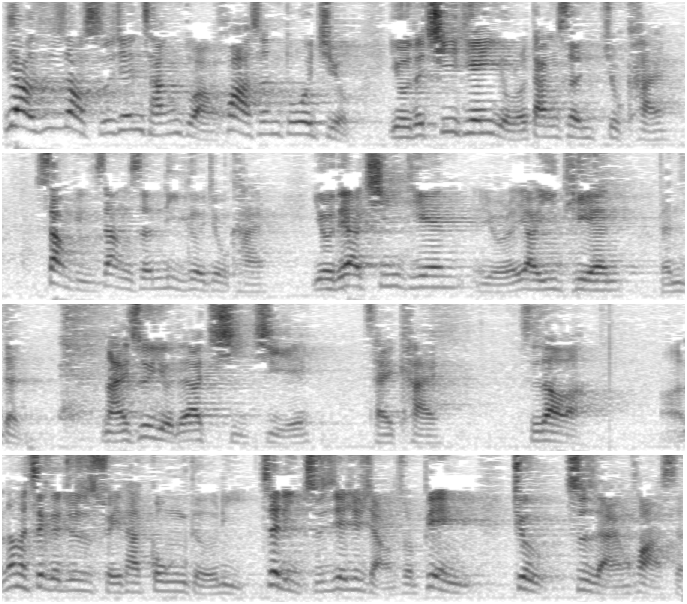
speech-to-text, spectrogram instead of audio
要知道时间长短，化身多久，有的七天，有的当身就开，上品上身立刻就开；有的要七天，有的要一天，等等，乃至有的要起劫才开，知道吧？啊，那么这个就是随他功德力，这里直接就讲说，便就自然化身。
